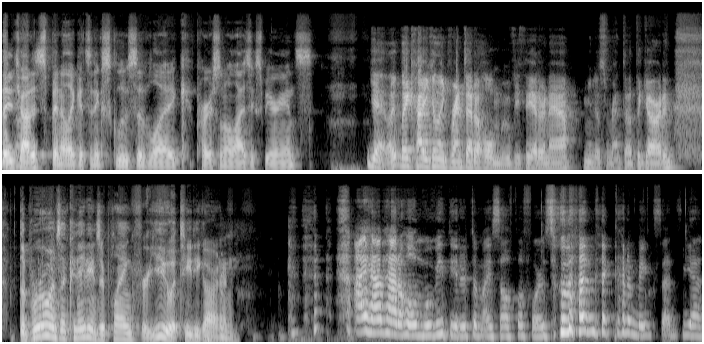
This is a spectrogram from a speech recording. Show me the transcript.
they try to spin it like it's an exclusive, like personalized experience. Yeah, like, like how you can like rent out a whole movie theater now. You can just rent out the garden. The Bruins and Canadiens are playing for you at TD Garden. I have had a whole movie theater to myself before, so that, that kind of makes sense. Yeah,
